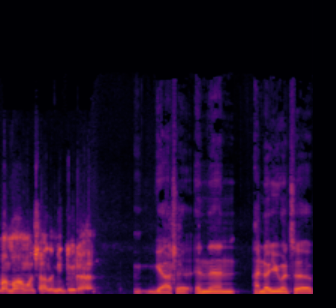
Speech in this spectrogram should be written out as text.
my mom wasn't trying to let me do that. Gotcha. And then I know you went to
